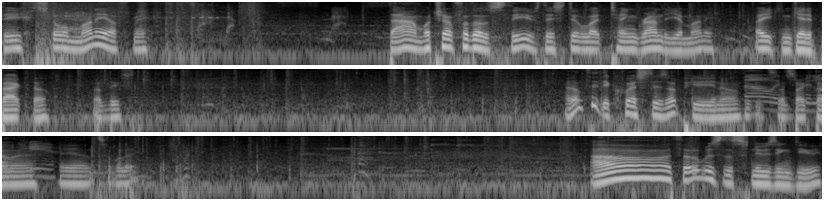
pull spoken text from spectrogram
Thief stole money off me. Damn, watch out for those thieves. They steal like 10 grand of your money. Oh, you can get it back though, at least. I don't think the quest is up here, you know. I think No, it's, it's back down below there. here. Yeah, let's have a look. Oh, I thought it was the snoozing dude.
